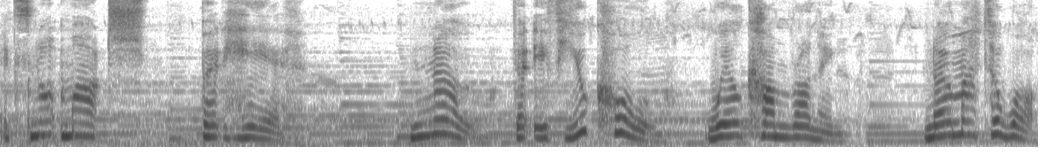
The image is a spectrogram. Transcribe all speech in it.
It's not much, but here. Know that if you call, we'll come running, no matter what.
